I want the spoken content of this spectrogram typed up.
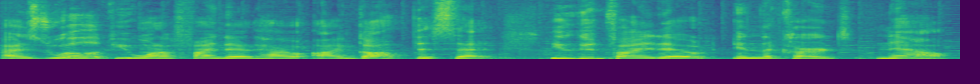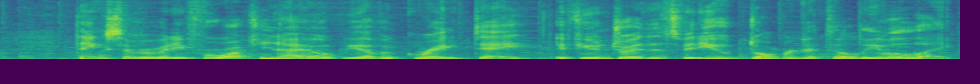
As well, if you want to find out how I got this set, you can find out in the cards now. Thanks everybody for watching. I hope you have a great day. If you enjoyed this video, don't forget to leave a like.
